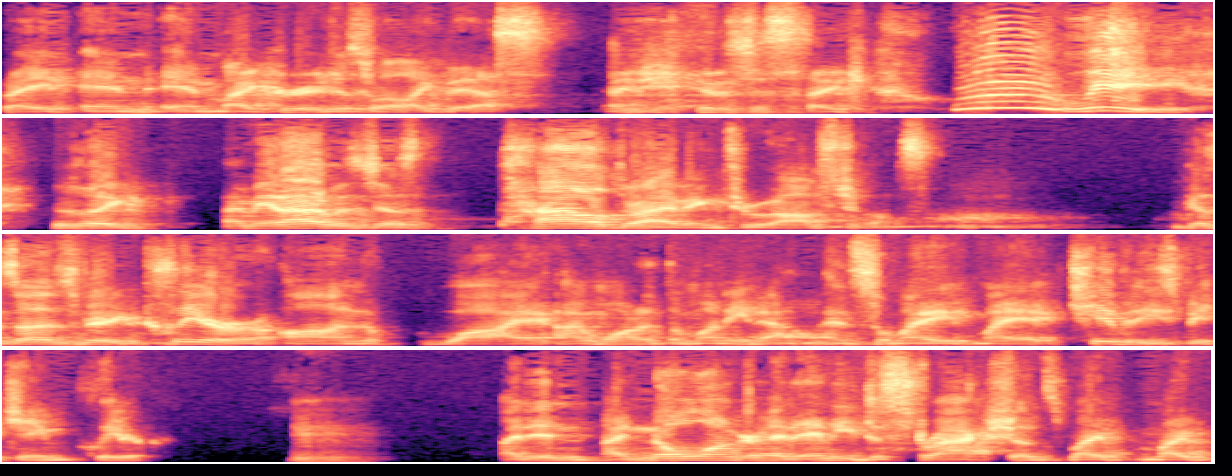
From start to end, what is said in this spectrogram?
right? And and my career just went like this. I mean, it was just like woo wee. It was like I mean, I was just pile driving through obstacles because I was very clear on why I wanted the money now, and so my my activities became clear. Mm-hmm. I didn't, I no longer had any distractions. My, my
